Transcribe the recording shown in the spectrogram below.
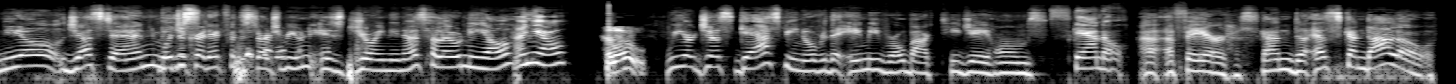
Neil Justin, media just- critic for the Star Tribune, is joining us. Hello, Neil. Hi, Neil. Hello. We are just gasping over the Amy Robach, TJ Holmes Scandal. uh, affair. Scanda- escandalo.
